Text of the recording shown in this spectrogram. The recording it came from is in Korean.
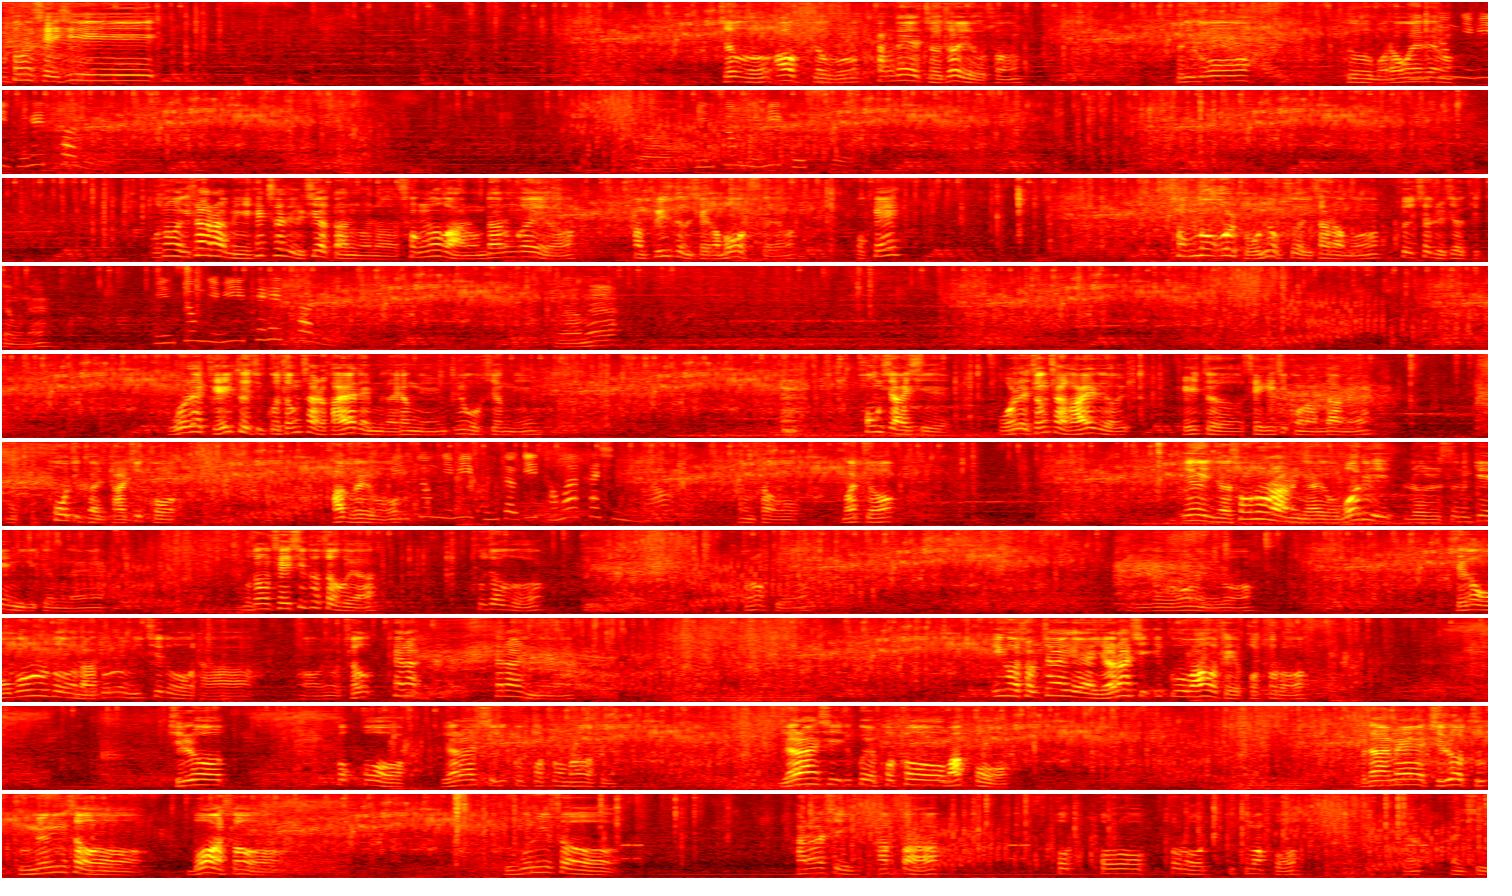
우선 3시 저거 아홉 저거 상대 저저예요 우선 그리고 그 뭐라고 해야 되나 민송님이 두해 고스. 우선 이 사람이 해처리를 지었다는 거는 성노가 안 온다는 거예요. 한 빌드는 제가 먹었어요. 오케이? 성노 올 돈이 없어 이 사람은. 트위처를 지었기 때문에. 민송님이 세해 처리. 그 다음에 원래 게이트 짓고 정찰을 가야 됩니다 형님. 7시 형님. 홍시 아저씨 원래 정찰 가야 돼요 게이트 3개 짓고 난 다음에 뭐 포지까지 다 짓고 가도 되고. 민송님이 분석이 정확하시네요. 형사고. 맞죠? 이게 이제 손으로 하는 게 아니고 머리를 쓰는 게임이기 때문에. 우선 세시도 저거야. 투저거 떠놓을게요. 이거 이거는 일로. 제가 오버로드 놔두는 위치도 다 어, 이거 저 테란 테란이네요 이거 솔직하게 11시 입구 막으세요 포토로. 진로 뽑고 11시 입구 포토 막았어요. 11시 입구에 포토 맞고. 그 다음에 진로 두, 두 명이서 모아서 두 분이서 하나씩 아빠 포, 포로 토로 입구 열- 한시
